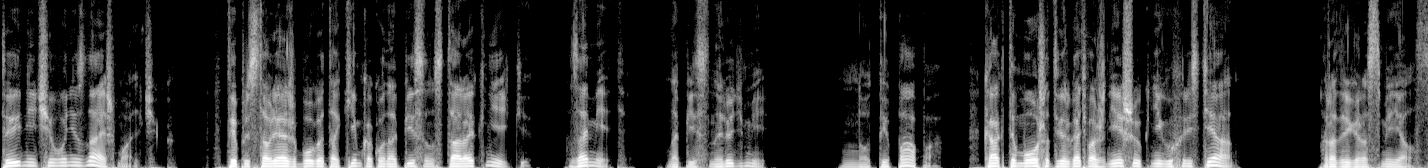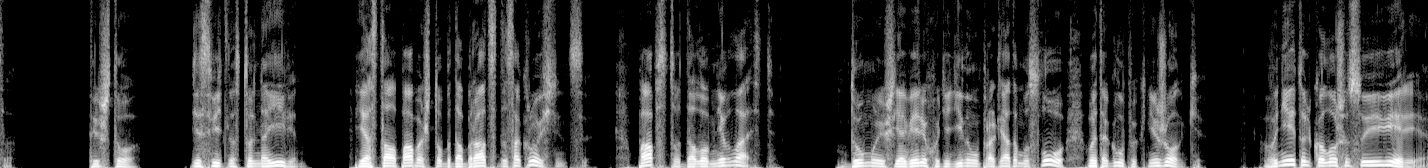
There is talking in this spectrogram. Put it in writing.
Ты ничего не знаешь, мальчик. Ты представляешь Бога таким, как он описан в старой книге. Заметь, написанной людьми. Но ты папа. Как ты можешь отвергать важнейшую книгу христиан? Родриго рассмеялся. Ты что, действительно столь наивен? Я стал папой, чтобы добраться до сокровищницы. Папство дало мне власть. Думаешь, я верю хоть единому проклятому слову в этой глупой книжонке? В ней только ложь и суеверие,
